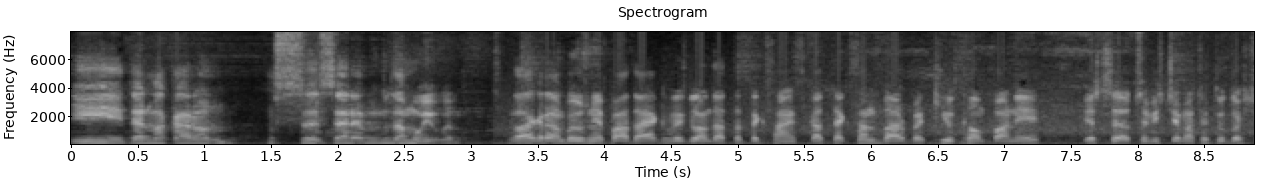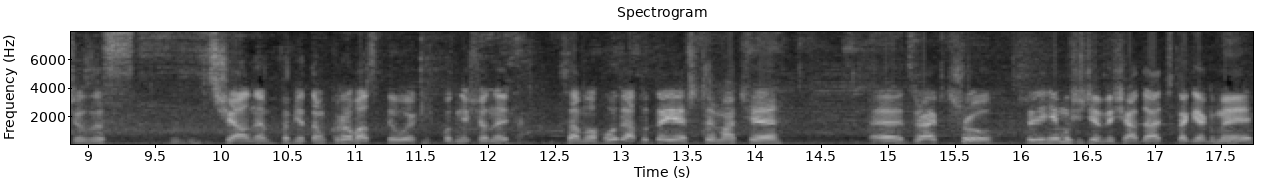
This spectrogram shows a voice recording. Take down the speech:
i ten makaron z serem zamówiłbym. Nagram, bo już nie pada, jak wygląda ta teksańska. Texan Barbecue Company. Jeszcze oczywiście macie tu gościu ze z, z sianem, pewnie tam krowa z tyłu, jakiś podniesiony samochód, a tutaj jeszcze macie e, drive-thru, czyli nie musicie wysiadać, tak jak my,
